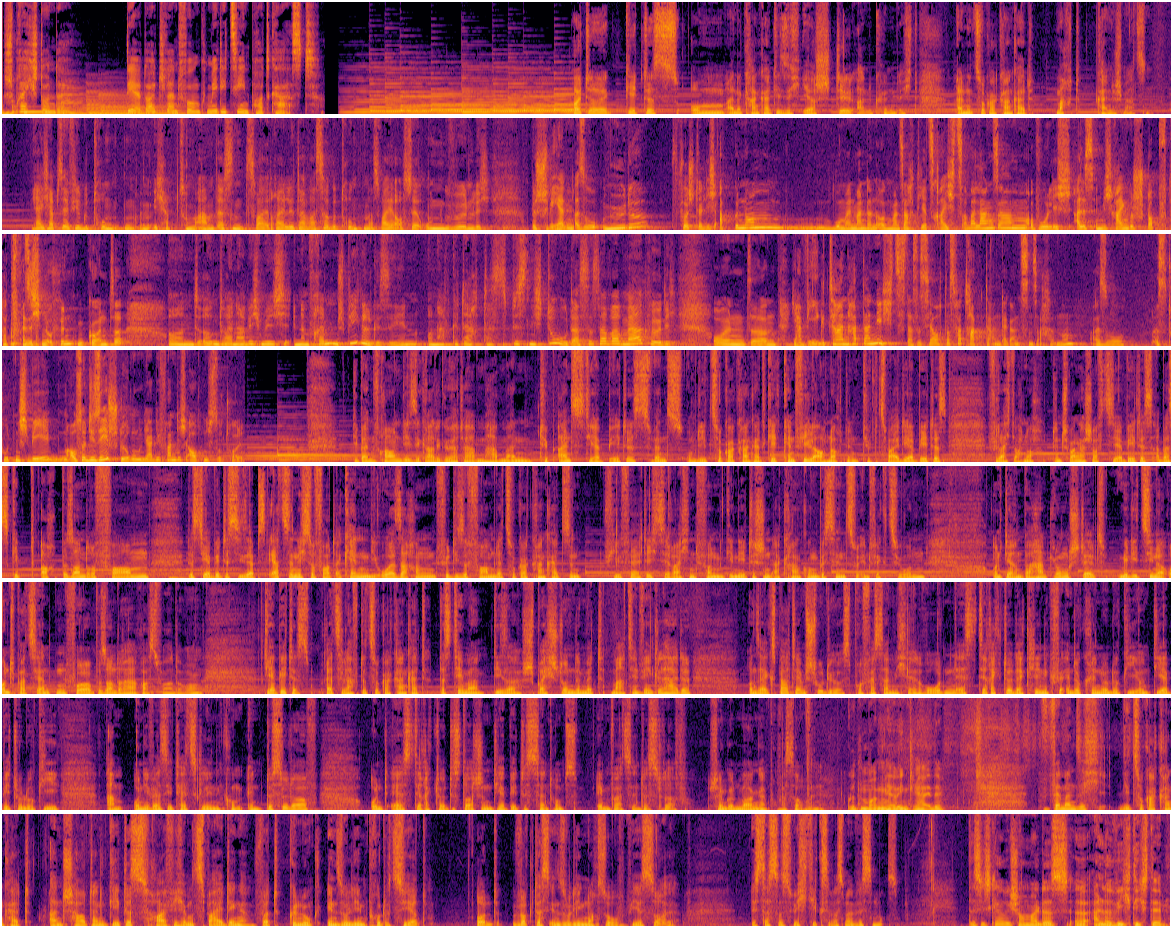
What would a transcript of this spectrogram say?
Sprechstunde, der Deutschlandfunk Medizin Podcast. Heute geht es um eine Krankheit, die sich eher still ankündigt. Eine Zuckerkrankheit macht keine Schmerzen. Ja, ich habe sehr viel getrunken. Ich habe zum Abendessen zwei, drei Liter Wasser getrunken. Das war ja auch sehr ungewöhnlich. Beschwerden, also müde, fürchterlich abgenommen, wo mein Mann dann irgendwann sagt, jetzt reicht's aber langsam, obwohl ich alles in mich reingestopft habe, was ich nur finden konnte. Und irgendwann habe ich mich in einem fremden Spiegel gesehen und habe gedacht, das bist nicht du, das ist aber merkwürdig. Und ähm, ja, wehgetan hat da nichts. Das ist ja auch das Vertrackte an der ganzen Sache. Ne? Also es tut nicht weh, außer die Sehstörungen. Ja, die fand ich auch nicht so toll. Die beiden Frauen, die Sie gerade gehört haben, haben einen Typ 1 Diabetes. Wenn es um die Zuckerkrankheit geht, kennen viele auch noch den Typ 2 Diabetes, vielleicht auch noch den Schwangerschaftsdiabetes. Aber es gibt auch besondere Formen des Diabetes, die selbst Ärzte nicht sofort erkennen. Die Ursachen für diese Form der Zuckerkrankheit sind vielfältig. Sie reichen von genetischen Erkrankungen bis hin zu Infektionen. Und deren Behandlung stellt Mediziner und Patienten vor besondere Herausforderungen. Diabetes, rätselhafte Zuckerkrankheit, das Thema dieser Sprechstunde mit Martin Winkelheide. Unser Experte im Studio ist Professor Michael Roden. Er ist Direktor der Klinik für Endokrinologie und Diabetologie am Universitätsklinikum in Düsseldorf und er ist Direktor des Deutschen Diabeteszentrums ebenfalls in Düsseldorf. Schönen guten Morgen, Herr Professor Roden. Guten Morgen, Herr Winkelheide. Wenn man sich die Zuckerkrankheit anschaut, dann geht es häufig um zwei Dinge. Wird genug Insulin produziert und wirkt das Insulin noch so, wie es soll? Ist das das Wichtigste, was man wissen muss? Das ist, glaube ich, schon mal das äh, Allerwichtigste.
